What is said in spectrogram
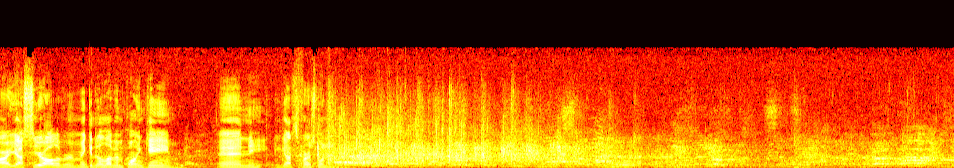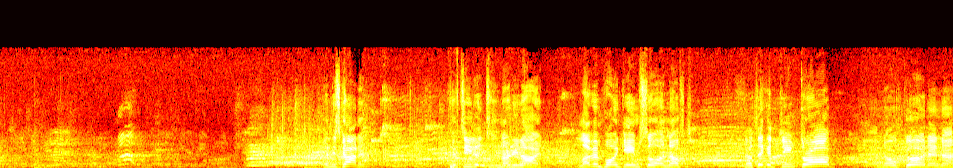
All right, Yasir Oliver, make it an 11 point game. And he, he got the first one in. And he's got it. 50 to 99. 11 point game, still enough. He'll take a deep drop. No good. And uh,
